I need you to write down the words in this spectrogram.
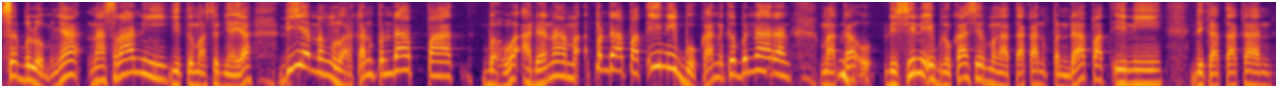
sebelumnya Nasrani gitu maksudnya ya. Dia mengeluarkan pendapat bahwa ada nama. Pendapat ini bukan kebenaran. Maka di sini Ibnu Kasir mengatakan pendapat ini dikatakan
